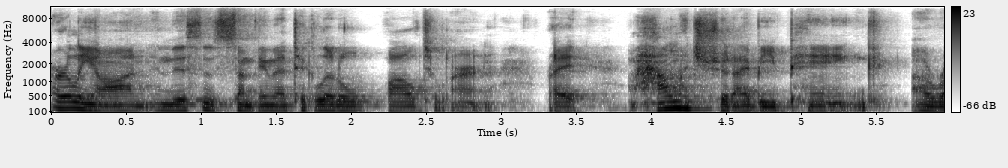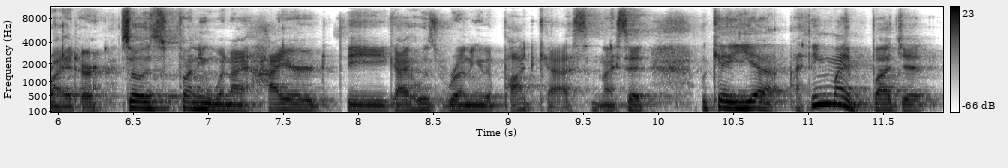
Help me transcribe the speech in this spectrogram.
early on, and this is something that took a little while to learn, right? How much should I be paying a writer? So it's funny when I hired the guy who's running the podcast, and I said, okay, yeah, I think my budget,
